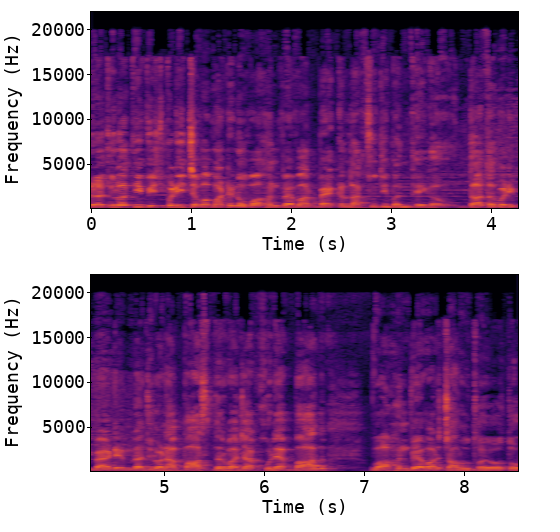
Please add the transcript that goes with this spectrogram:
રાજુલાથી વીજપડી જવા માટેનો વાહન વ્યવહાર બે કલાક સુધી બંધ થઈ ગયો. દાતરવાડી બે ડેમ રાજુલાના પાસ દરવાજા ખોલ્યા બાદ વાહન વ્યવહાર ચાલુ થયો હતો.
